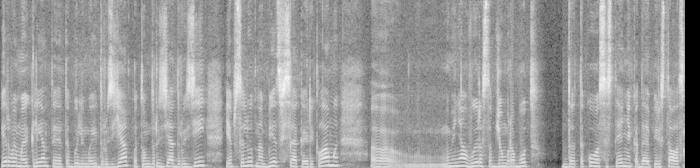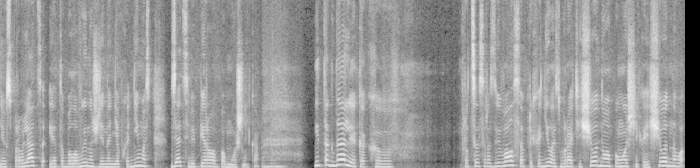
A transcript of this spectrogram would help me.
первые мои клиенты это были мои друзья, потом друзья друзей, и абсолютно без всякой рекламы э, у меня вырос объем работ до такого состояния, когда я перестала с ним справляться, и это была вынужденная необходимость взять себе первого помощника. И так далее, как э, процесс развивался, приходилось брать еще одного помощника, еще одного.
